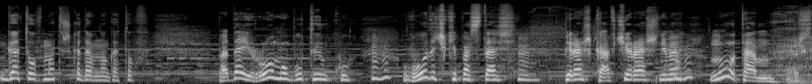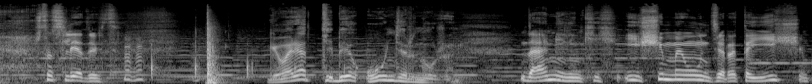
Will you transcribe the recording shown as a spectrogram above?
Готов, матушка, давно готов. Подай рому бутылку, водочки поставь, пирожка вчерашнего, ну, там, что следует. Говорят, тебе ундер нужен. Да, миленький, ищем мы ундер, это ищем.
